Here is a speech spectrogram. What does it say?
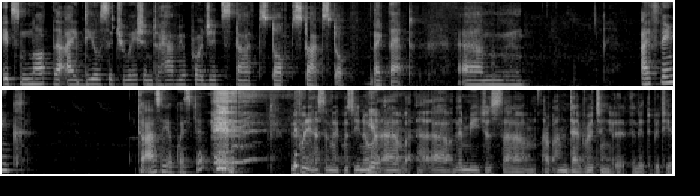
it's not the ideal situation to have your project start stop start stop like that. Um, i think to answer your question Before you answer my question, you know what? Uh, uh, let me just, um, I'm diverting a, a little bit here.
